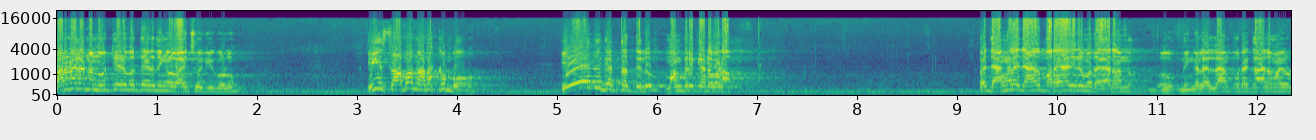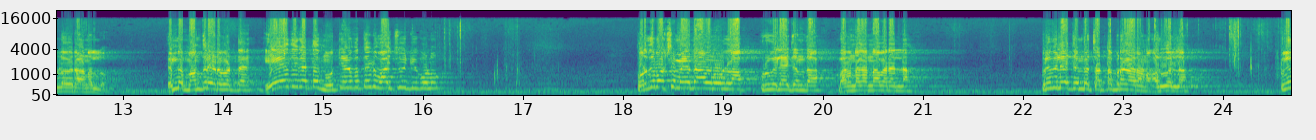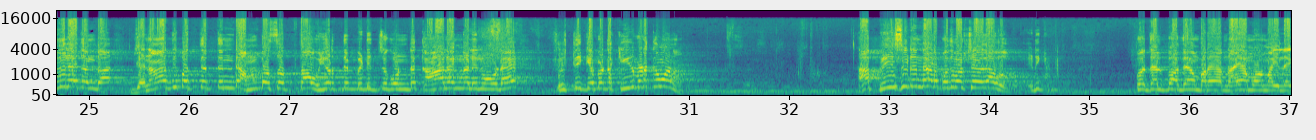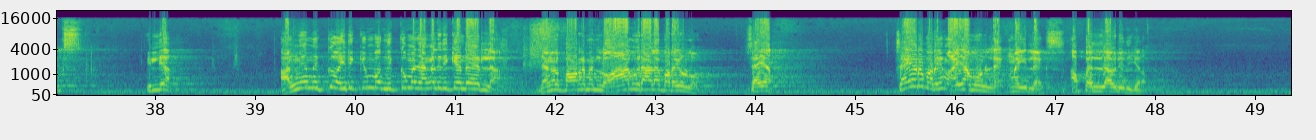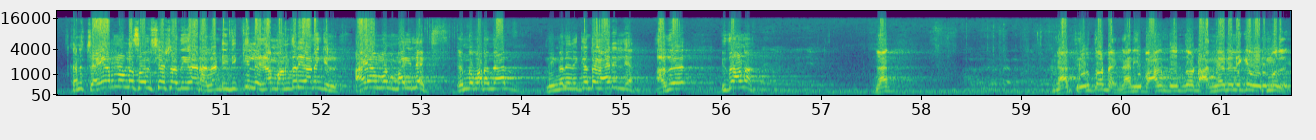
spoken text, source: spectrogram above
ഭരണഘടന നൂറ്റി എഴുപത്തി ഏഴ് നിങ്ങൾ വായിച്ചു നോക്കിക്കോളൂ. ഈ സഭ നടക്കുമ്പോ ഏത് ഘട്ടത്തിലും മന്ത്രിക്ക് ഇടപെടാം. ഇപ്പൊ ഞങ്ങളെ ഞാൻ പറയാതിരുന്നത് കാരണം നിങ്ങളെല്ലാം കുറെ കാലമായി ഉള്ളവരാണല്ലോ. എന്ത് മന്ത്രി ഇടപെട്ടെ? ഏത് ഘട്ടം? നൂറ്റി എഴുപത്തി ഏഴ് വായിച്ചു നോക്കിക്കോളൂ. പ്രതിപക്ഷ മേധാവിനുള്ള പ്രിവിലേജ് എന്താ? ഭരണഘടനാപരല്ല. പ്രിവിലേജ് എന്താ? ചട്ടപ്രകാരമാണോ? അതുമല്ല. പ്രിവിലേജ് എന്താ? ജനാധിപത്യത്തിന്റെ അമ്പസത്ത ഉയർത്തിപ്പിടിച്ചുകൊണ്ട് കാലങ്ങളിലൂടെ സൃഷ്ടിക്കപ്പെട്ട കീഴ്വഴക്കമാണ്. ആ പ്രസിഡന്റ് ആണ് പ്രതിപക്ഷ നേതാവ്. ഇപ്പൊ ചിലപ്പോ അദ്ദേഹം പറയാം I am on my legs ഇല്ല. അങ്ങ് നിൽക്കുക ഇരിക്കുമ്പോ നിൽക്കുമ്പോ ഞങ്ങൾ ഇരിക്കേണ്ട കാര്യമില്ല ഞങ്ങൾ പാർലമെന്റിലോ ആകെ ഒരാളെ പറയുള്ളൂ. ചെയർ ചെയർ പറയും I am on my legs അപ്പൊ എല്ലാവരും ഇരിക്കണം. കാരണം ചെയറിനുള്ള സവിശേഷ അധികാരം അല്ലാണ്ട് ഇരിക്കില്ല. ഞാൻ മന്ത്രിയാണെങ്കിൽ I am on my legs എന്ന് പറഞ്ഞാൽ നിങ്ങൾ ഇരിക്കേണ്ട കാര്യമില്ല. അത് ഇതാണ്. ഞാൻ ഞാൻ തീർത്തോട്ടെ ഞാൻ ഈ ഭാഗം തീർത്തോട്ടെ. അങ്ങേടിലേക്ക് വരുന്നത്.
